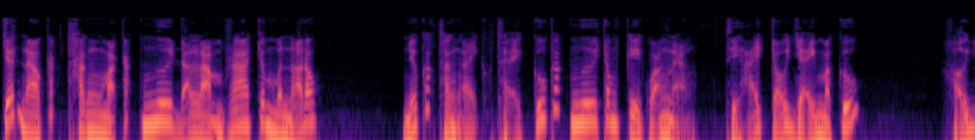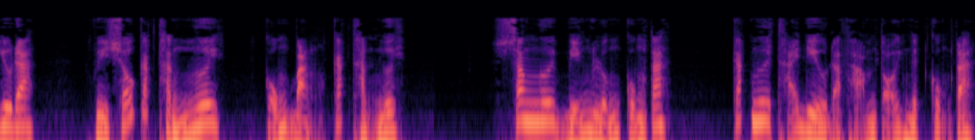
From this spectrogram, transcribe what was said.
chết nào các thần mà các ngươi đã làm ra cho mình ở đâu? Nếu các thần ấy có thể cứu các ngươi trong kỳ hoạn nạn, thì hãy trỗi dậy mà cứu. Hỡi Juda, vì số các thần ngươi cũng bằng các thành ngươi. Sao ngươi biện luận cùng ta? Các ngươi thải điều đã phạm tội nghịch cùng ta.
